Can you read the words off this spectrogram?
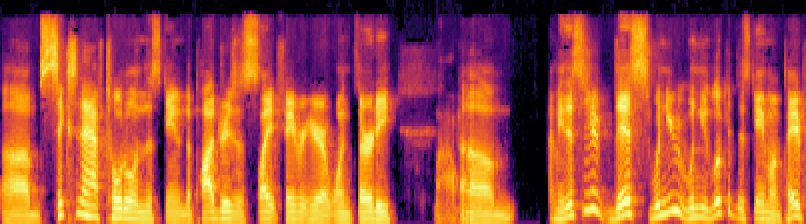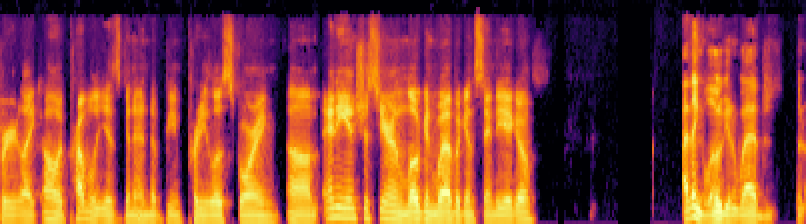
Um, six and a half total in this game. The Padres a slight favorite here at 130. Wow. Um, I mean, this is your, this when you when you look at this game on paper, you're like, oh, it probably is going to end up being pretty low scoring. Um, any interest here in Logan Webb against San Diego? I think Logan Webb's an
